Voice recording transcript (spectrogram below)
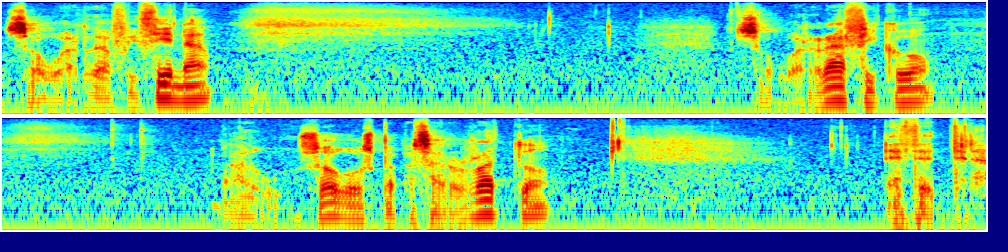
software de oficina, software gráfico, algún xogos para pasar o rato, etcétera.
